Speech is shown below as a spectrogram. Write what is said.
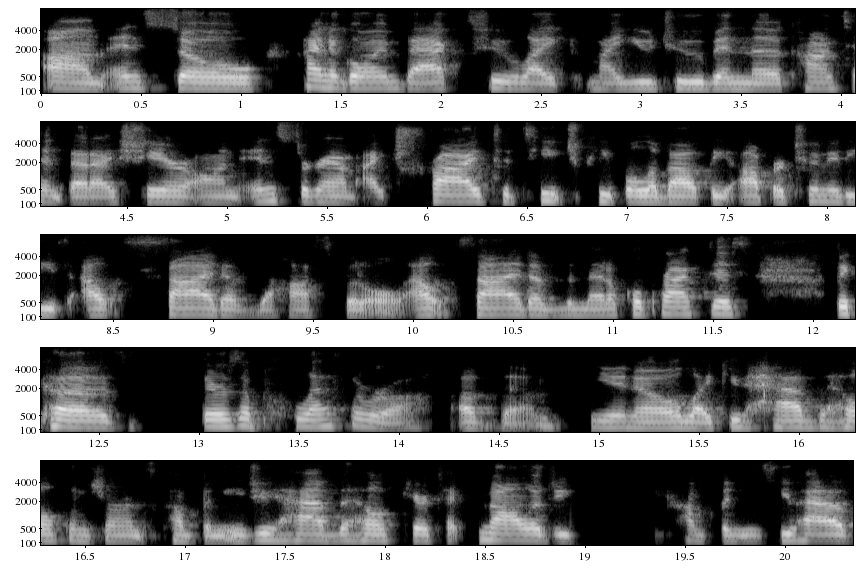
Um, and so, kind of going back to like my YouTube and the content that I share on Instagram, I try to teach people about the opportunities outside of the hospital, outside of the medical practice, because there's a plethora of them. You know, like you have the health insurance companies, you have the healthcare technology companies you have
